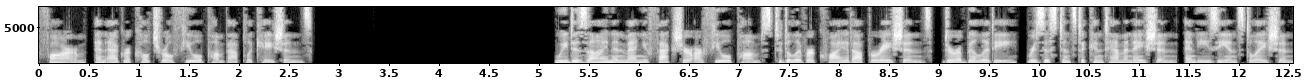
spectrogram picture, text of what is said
farm, and agricultural fuel pump applications. We design and manufacture our fuel pumps to deliver quiet operations, durability, resistance to contamination, and easy installation.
